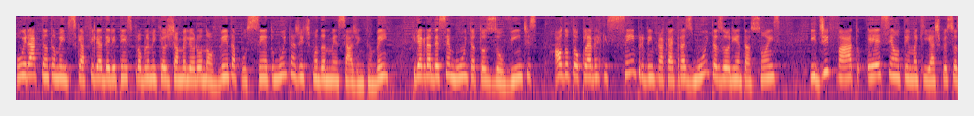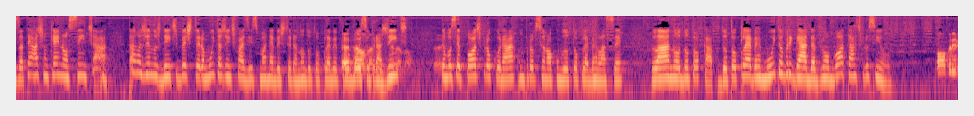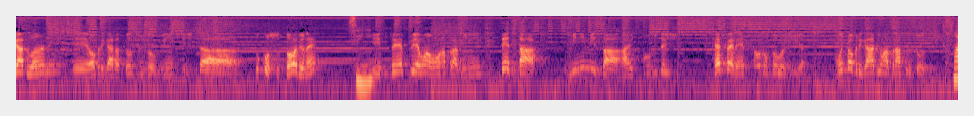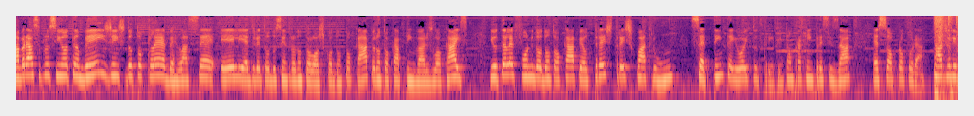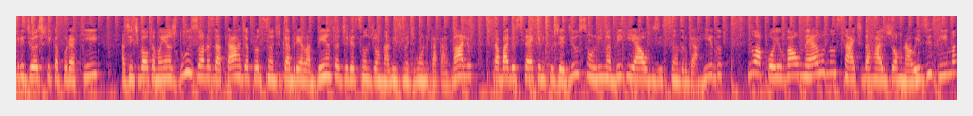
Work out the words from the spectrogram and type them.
O Iractan também disse que a filha dele tem esse problema e que hoje já melhorou 90%. Muita gente mandando mensagem também. Queria agradecer muito a todos os ouvintes, ao doutor Kleber, que sempre vem para cá e traz muitas orientações. E, de fato, esse é um tema que as pessoas até acham que é inocente. Ah, tá arranjando os dentes, besteira. Muita gente faz isso, mas não é besteira não. Doutor Kleber provou é, não, isso é pra gente. É. Então, você pode procurar um profissional como o doutor Kleber Lassé lá no Odontocap. Doutor Kleber, muito obrigada. Viu? Uma boa tarde para o senhor. Obrigado, Anne. É, obrigado a todos os ouvintes da, do consultório, né? Sim. E sempre é uma honra para mim tentar minimizar as dúvidas referentes à odontologia. Muito obrigado e um abraço em todos. Um abraço para o senhor também. Gente, doutor Kleber Lassé, ele é diretor do Centro Odontológico Odontocap. O Odontocap tem vários locais. E o telefone do Odontocap é o 3341 7830. Então, para quem precisar, é só procurar. Rádio Livre de hoje fica por aqui. A gente volta amanhã às duas horas da tarde. A produção é de Gabriela Bento, a direção de jornalismo é de Mônica Carvalho, trabalhos técnicos de Edilson Lima, Big Alves e Sandro Garrido. No apoio Valmelo, no site da Rádio Jornal Isis Lima.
